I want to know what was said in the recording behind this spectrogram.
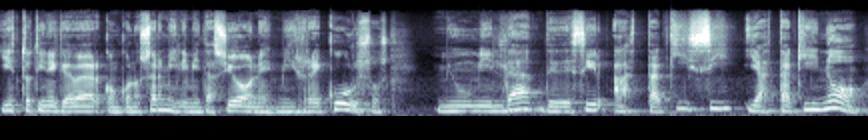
Y esto tiene que ver con conocer mis limitaciones, mis recursos, mi humildad de decir hasta aquí sí y hasta aquí no.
